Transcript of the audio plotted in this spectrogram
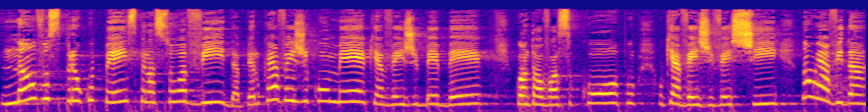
Não vos preocupeis pela sua vida, pelo que é a vez de comer, o que é a vez de beber, quanto ao vosso corpo, o que é a vez de vestir. Não é a vida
